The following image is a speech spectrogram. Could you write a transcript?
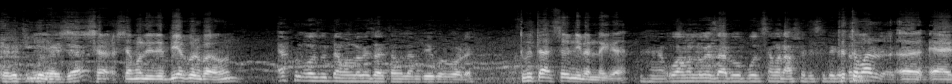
এটা কি বলে এটা? শ্যা- বিয়ে করবা এখন? এখন ও যদি আমার লগে যায় তাহলে আমি বিয়ে করব ওরে। তুমি তো আশ্রয় নিবেন না? হ্যাঁ ও আমার লগে যাবে ও বলছে আমার আশা দিচ্ছে দেখে তোমার আমি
